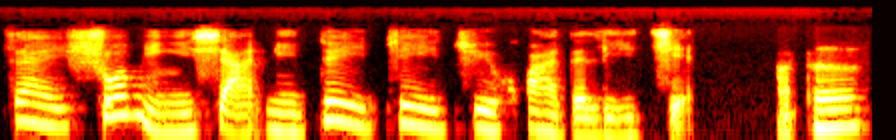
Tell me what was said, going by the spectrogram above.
再说明一下你对这句话的理解？好的，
